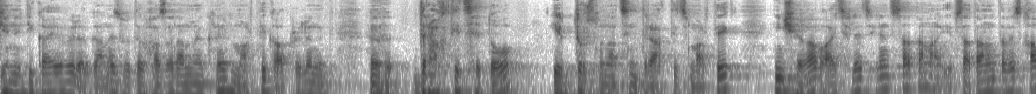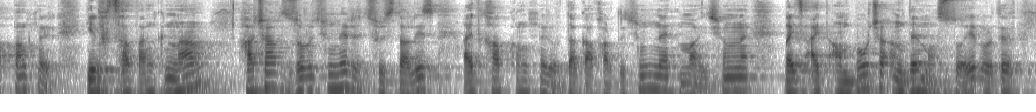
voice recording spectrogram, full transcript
գենետիկայով էլ է կանես, որովհետեւ հազարամյակներ մարդիկ ապրել են դրախտից հետո երբ դուրս մնացին դրախտից մարդիկ, ինչ եղավ, այցելեց իրենց սատանան եւ սատանան տվեց խապկանքներ եւ սատանքնան հաճախ զորություններ է ցույց տալիս այդ խապկանքներով դա կախարդությունն է, հմայությունն է, բայց այդ ամբողջը ընդդեմ Աստծո է, որովհետեւ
